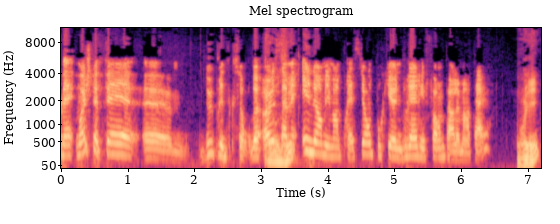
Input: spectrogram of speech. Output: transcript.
Mais moi, je te fais euh, deux prédictions. De un, ça met énormément de pression pour qu'il y ait une vraie réforme parlementaire. Oui.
